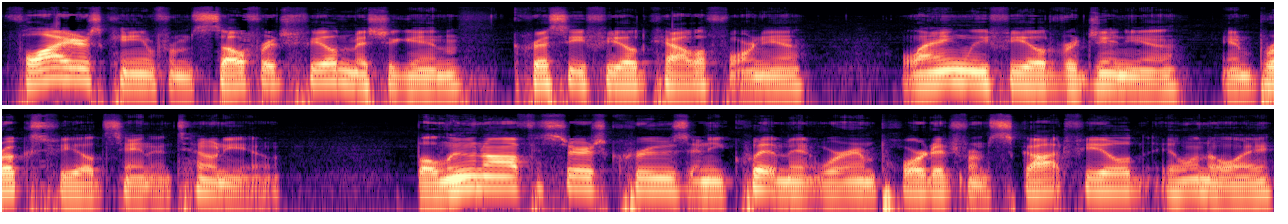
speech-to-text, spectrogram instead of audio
Flyers came from Selfridge Field, Michigan, Crissy Field, California, Langley Field, Virginia, and Brooks Field, San Antonio. Balloon officers, crews, and equipment were imported from Scott Field, Illinois.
